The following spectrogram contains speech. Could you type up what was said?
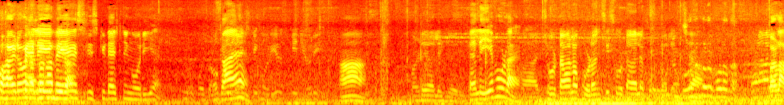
ओ हाइड्रो का है इसकी टेस्टिंग हो रही है। कहाँ है? हाँ बड़े वाले की हो रही पहले ये फोड़ा है? है छोटा वाला चाहिए छोटा वाला फोड़। अच्छा। बड़ा।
